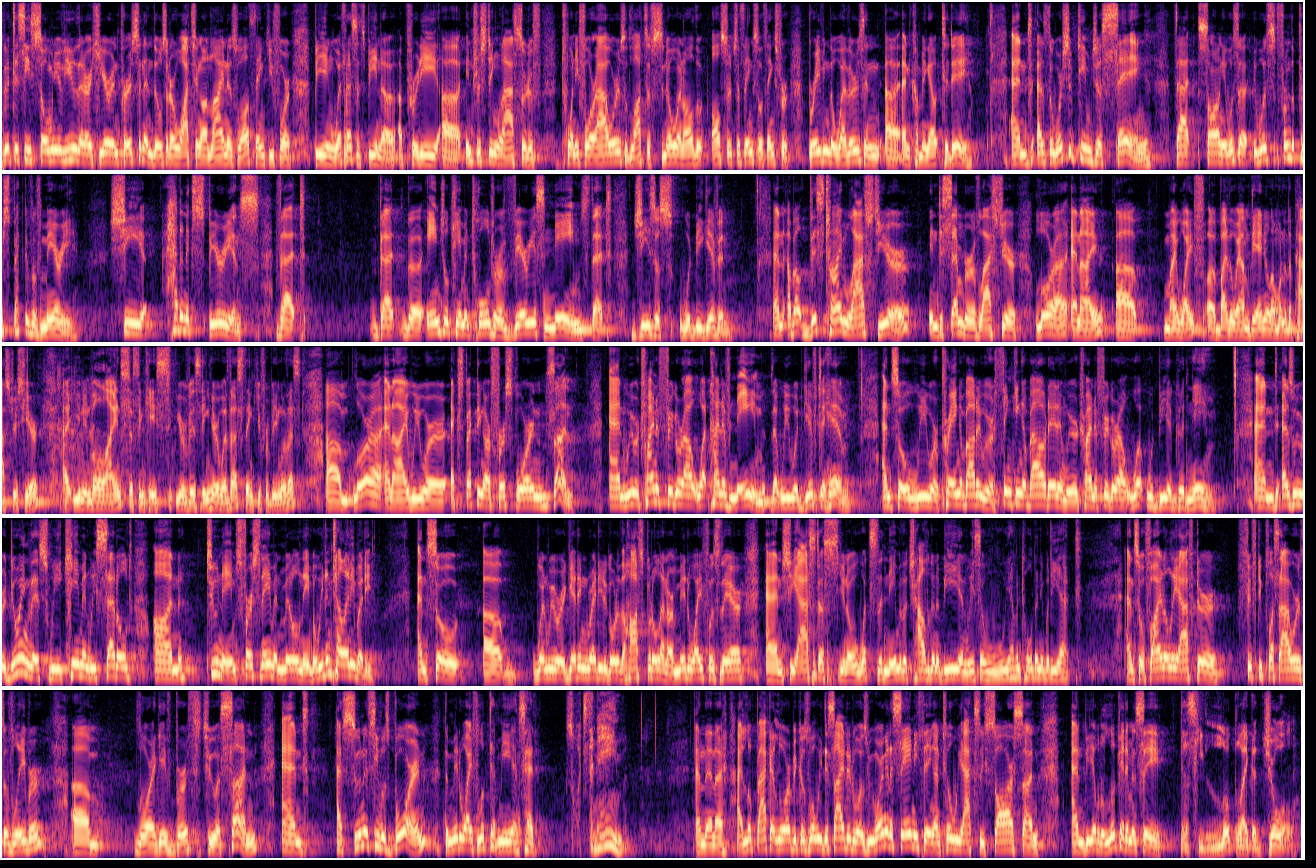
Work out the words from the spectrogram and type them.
Good to see so many of you that are here in person and those that are watching online as well. Thank you for being with us. It's been a, a pretty uh, interesting last sort of 24 hours with lots of snow and all, the, all sorts of things. So thanks for braving the weathers and, uh, and coming out today. And as the worship team just sang that song, it was, a, it was from the perspective of Mary. She had an experience that that the angel came and told her of various names that Jesus would be given. And about this time last year, in December of last year, Laura and I, uh, my wife, uh, by the way, I'm Daniel. I'm one of the pastors here at Unionville Alliance, just in case you're visiting here with us. Thank you for being with us. Um, Laura and I, we were expecting our firstborn son and we were trying to figure out what kind of name that we would give to him. And so we were praying about it, we were thinking about it, and we were trying to figure out what would be a good name. And as we were doing this, we came and we settled on two names, first name and middle name, but we didn't tell anybody. And so uh, when we were getting ready to go to the hospital and our midwife was there and she asked us, you know, what's the name of the child going to be? And we said, well, we haven't told anybody yet. And so finally, after 50 plus hours of labor, um, Laura gave birth to a son. And as soon as he was born, the midwife looked at me and said, So what's the name? And then I, I looked back at Laura because what we decided was we weren't going to say anything until we actually saw our son and be able to look at him and say, Does he look like a Joel?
